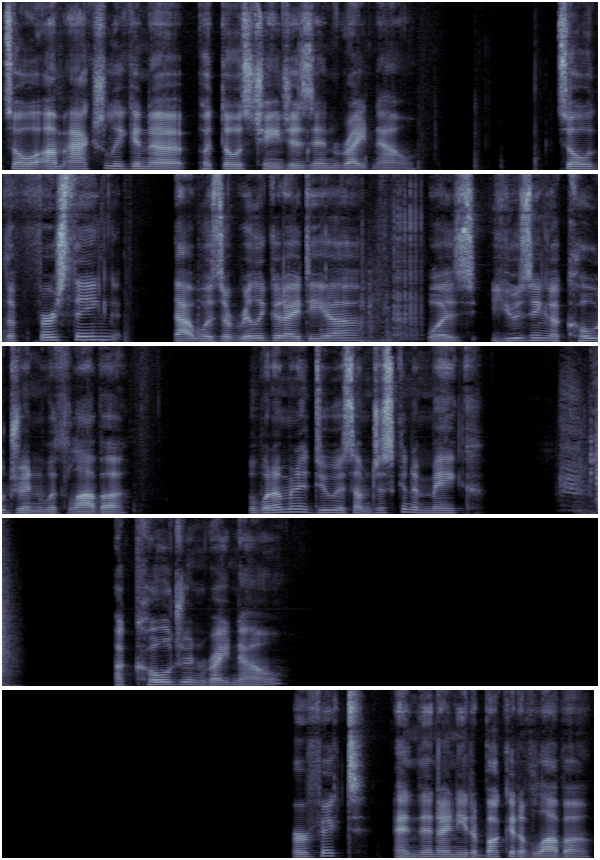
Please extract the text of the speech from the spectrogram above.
So I'm actually gonna put those changes in right now. So the first thing that was a really good idea was using a cauldron with lava. So what I'm gonna do is I'm just gonna make a cauldron right now. Perfect. And then I need a bucket of lava,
